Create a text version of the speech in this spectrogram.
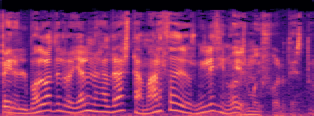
Pero el modo Battle Royale no saldrá hasta marzo de 2019. Es muy fuerte esto.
